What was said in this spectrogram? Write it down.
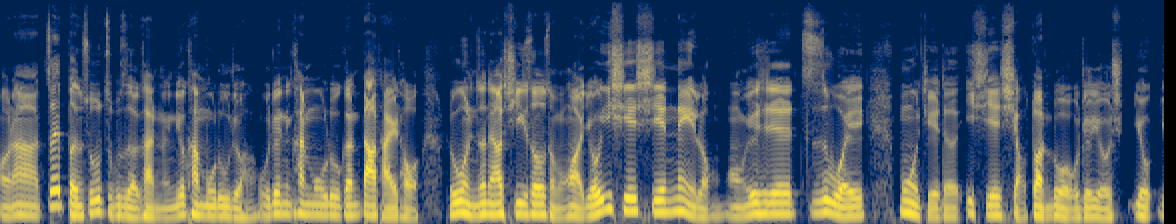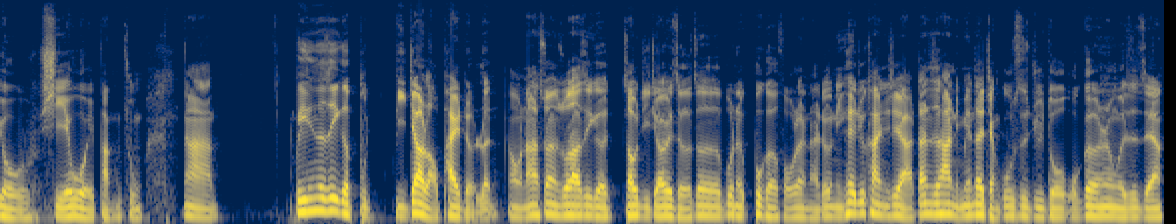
哦。那这本书值不值得看呢？你就看目录就好。我觉得你看目录跟大抬头，如果你真的要吸收什么话，有一些些内容哦，有一些枝微末节的一些。小段落，我觉得有有有些微帮助。那毕竟这是一个不比较老派的人哦。那虽然说他是一个超级交易者，这不能不可否认啊。就你可以去看一下，但是它里面在讲故事居多。我个人认为是这样。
